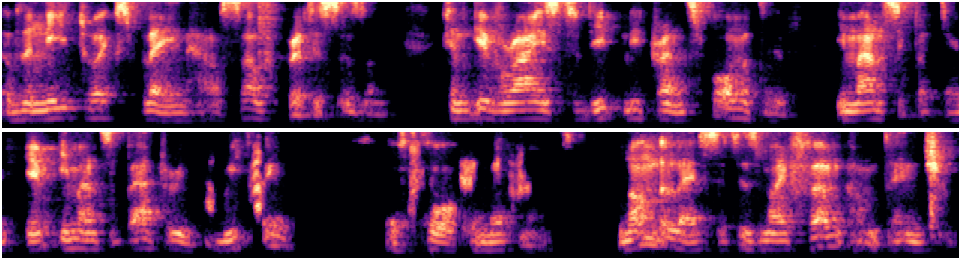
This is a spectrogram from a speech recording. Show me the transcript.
of the need to explain how self criticism can give rise to deeply transformative, emancipatory, emancipatory rethinking of core commitments. Nonetheless, it is my firm contention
